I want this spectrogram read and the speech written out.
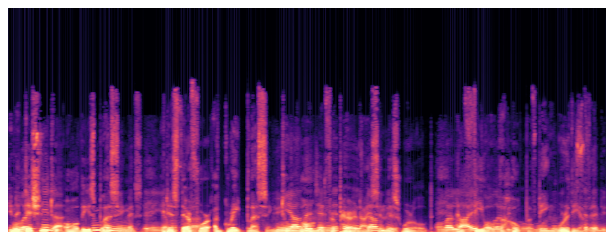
In addition to all these blessings, it is therefore a great blessing to long for paradise in this world and feel the hope of being worthy of it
